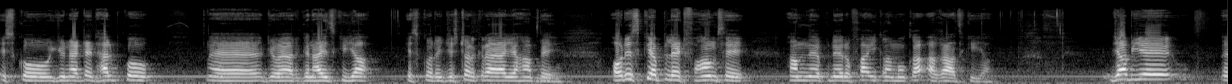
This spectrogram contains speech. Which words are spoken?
اس کو یونائٹڈ ہیلپ کو جو ہے، آرگنائز کیا، اس کو رجسٹر کرایا یہاں پہ۔ جی۔ اور اس کے پلیٹ فارم سے ہم نے اپنے رفائی کاموں کا آغاز کیا۔ جب یہ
